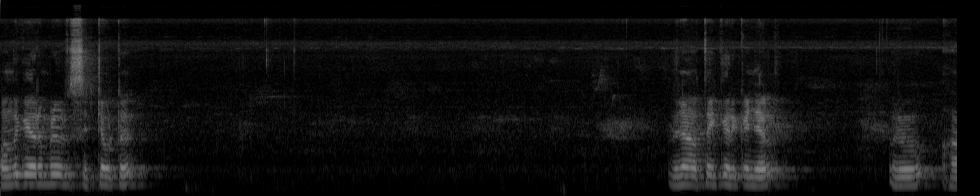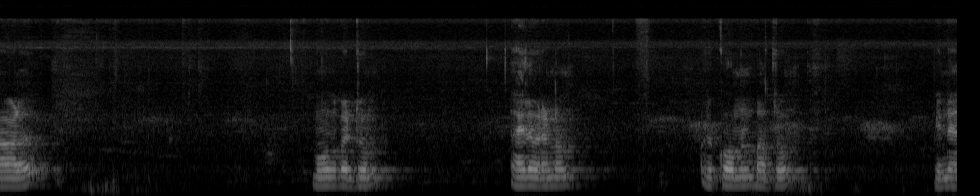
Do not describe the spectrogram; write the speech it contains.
വന്ന് കയറുമ്പോഴൊരു സിറ്റ് ഔട്ട് ഇതിനകത്തേക്ക് കയറി കഴിഞ്ഞാൽ ഒരു ഹാൾ മൂന്ന് ബെഡ്റൂം അതിൽ ഒരെണ്ണം ഒരു കോമൺ ബാത്റൂം പിന്നെ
